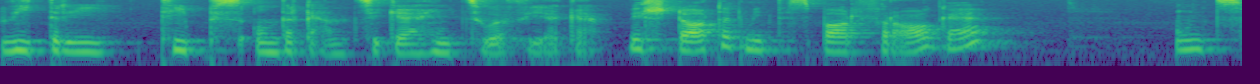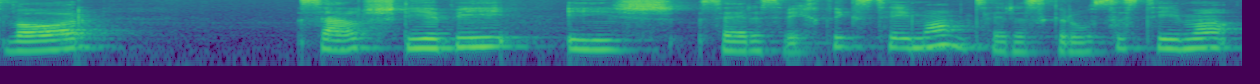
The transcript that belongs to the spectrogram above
weitere Tipps und Ergänzungen hinzufügen. Wir starten mit ein paar Fragen. Und zwar, Selbstliebe ist ein sehr ein wichtiges Thema, ein sehr grosses Thema.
